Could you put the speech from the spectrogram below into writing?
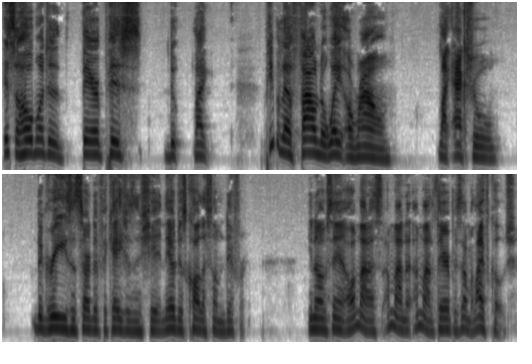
It's a whole bunch of therapists. Do, like people have found a way around like actual degrees and certifications and shit, and they'll just call it something different. You know what I'm saying? Oh, I'm not. A, I'm not. A, I'm not a therapist. I'm a life coach.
